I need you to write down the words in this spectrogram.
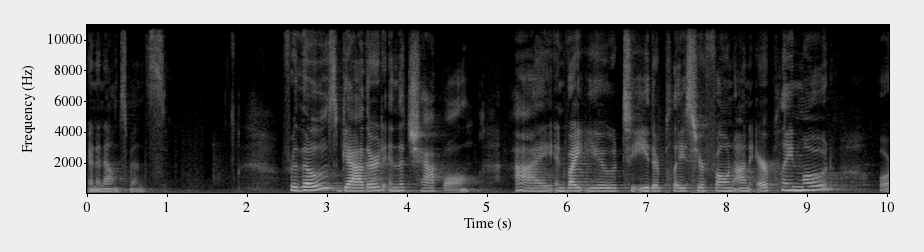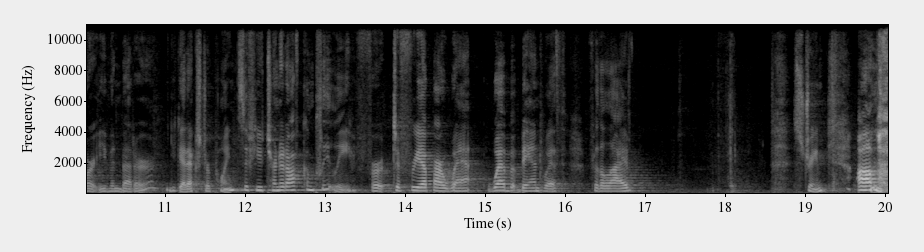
and announcements. For those gathered in the chapel, I invite you to either place your phone on airplane mode or even better, you get extra points if you turn it off completely for, to free up our web bandwidth for the live stream. Um,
